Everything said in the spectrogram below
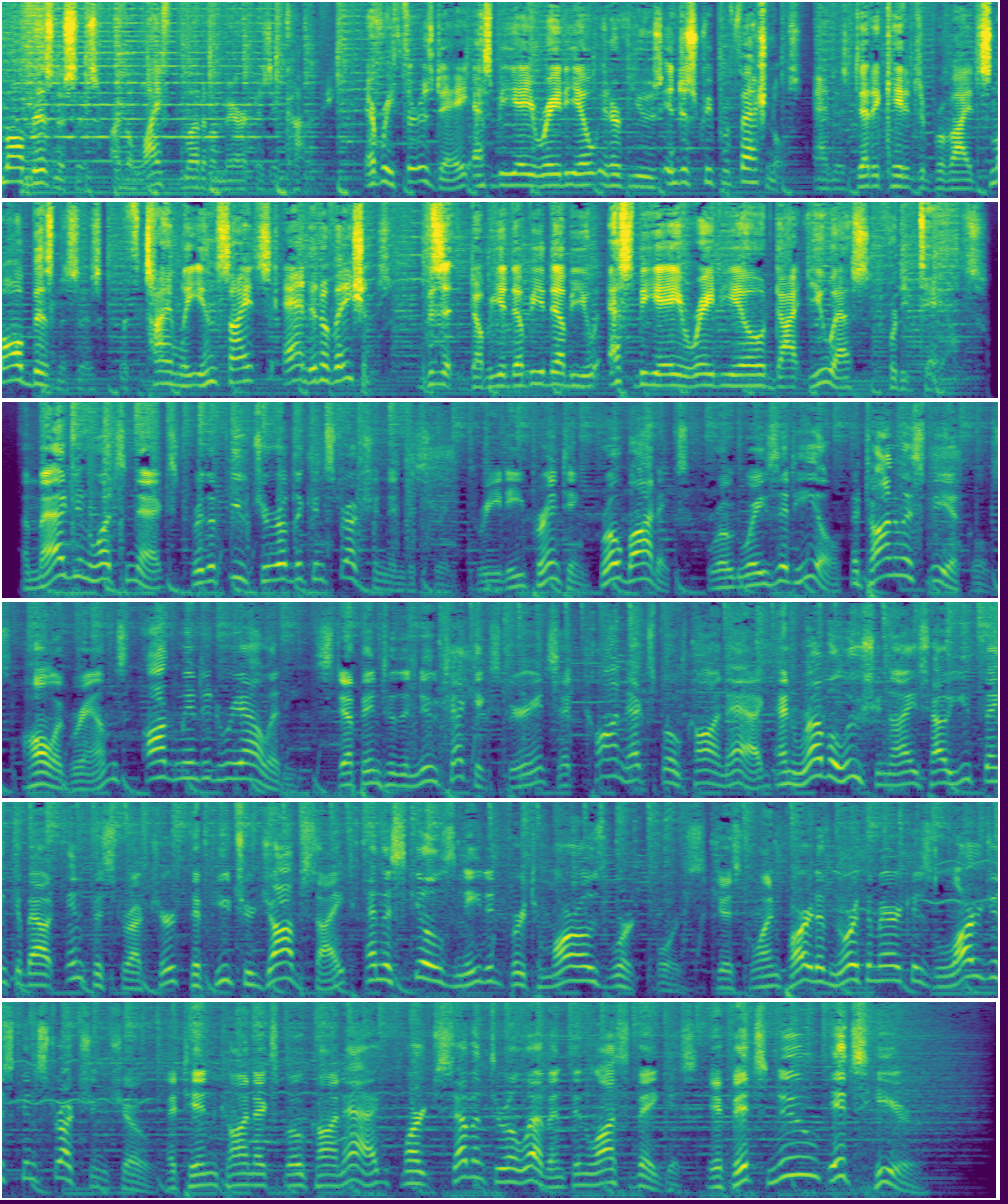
Small businesses are the lifeblood of America's economy. Every Thursday, SBA Radio interviews industry professionals and is dedicated to provide small businesses with timely insights and innovations. Visit www.sbaradio.us for details. Imagine what's next for the future of the construction industry 3D printing, robotics, roadways that heal, autonomous vehicles, holograms, augmented reality. Step into the new tech experience at ConExpo ConAg and revolutionize how you think about infrastructure, the future job site, and the skills needed for tomorrow's workforce. Just one part of North America's largest construction show. Attend ConExpo ConAg March 7th through 11th in Las Vegas. If it's new, it's here.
